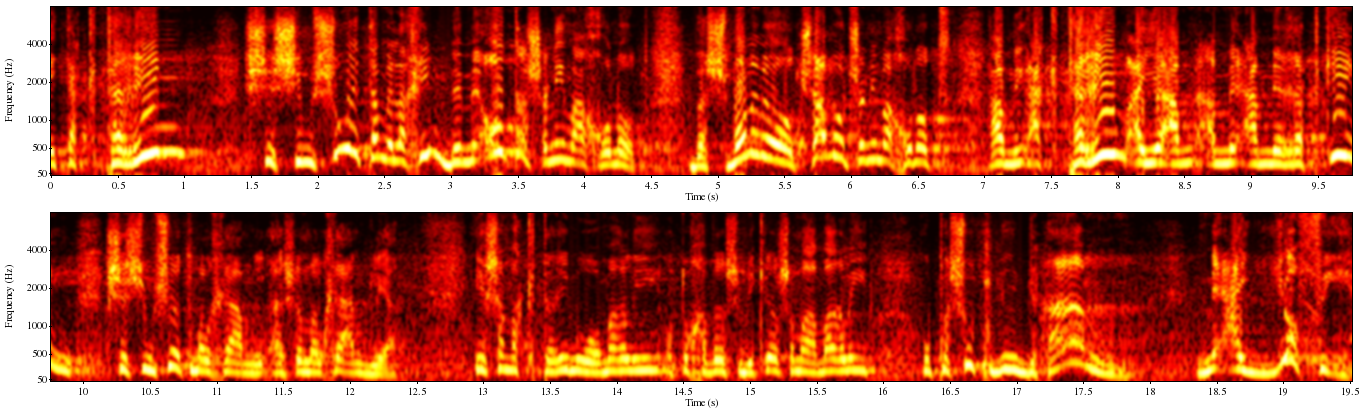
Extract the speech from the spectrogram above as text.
את הכתרים ששימשו את המלכים במאות השנים האחרונות. בשמונה מאות, תשע מאות שנים האחרונות, הכתרים המרתקים ששימשו את מלכי, של מלכי אנגליה. יש שם כתרים, הוא אמר לי, אותו חבר שביקר שם אמר לי, הוא פשוט נדהם מהיופי,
